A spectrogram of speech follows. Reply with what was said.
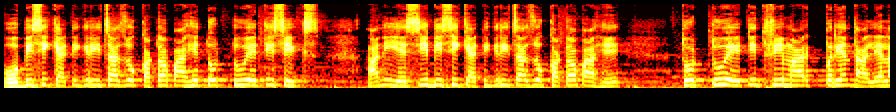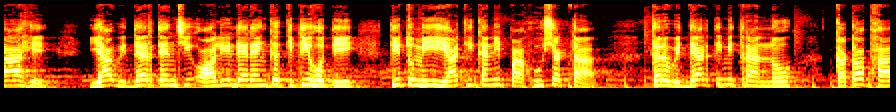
ओ बी सी कॅटेगरीचा जो कट ऑफ आहे तो टू एटी सिक्स आणि एस सी बी सी कॅटेगरीचा जो कट ऑफ आहे तो टू एटी थ्री मार्कपर्यंत आलेला आहे. या विद्यार्थ्यांची ऑल इंडिया रँक किती होती ती तुम्ही या ठिकाणी पाहू शकता. तर विद्यार्थी मित्रांनो कट ऑफ हा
